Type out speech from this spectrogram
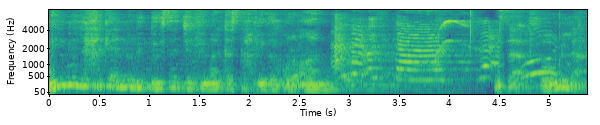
مين اللي حكى إنه بده يسجل في مركز تحفيظ القرآن؟ أنا أستاذ. زقفولة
